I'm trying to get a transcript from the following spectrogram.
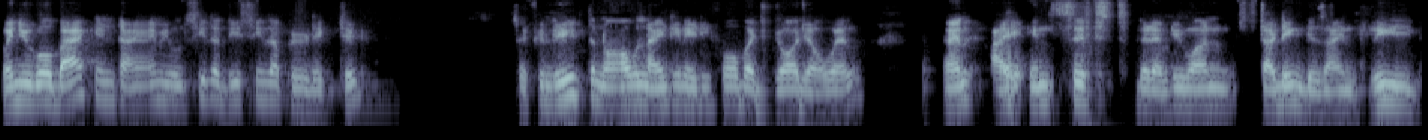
when you go back in time you'll see that these things are predicted so if you read the novel 1984 by george orwell and i insist that everyone studying design read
